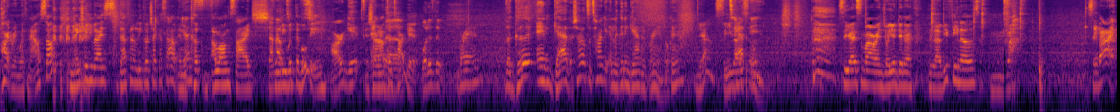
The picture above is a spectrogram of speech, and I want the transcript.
partnering with now. So make sure you guys definitely go check us out and Yes. cook alongside Shout out to with the Booty. Target. And shout out to uh, Target. What is the brand? The Good and Gather. Shout out to Target and the Good and Gather brand, okay? Yeah, see you Tap guys soon. in. See you guys tomorrow. Enjoy your dinner. Love you, Finos. Mwah. Say bye.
